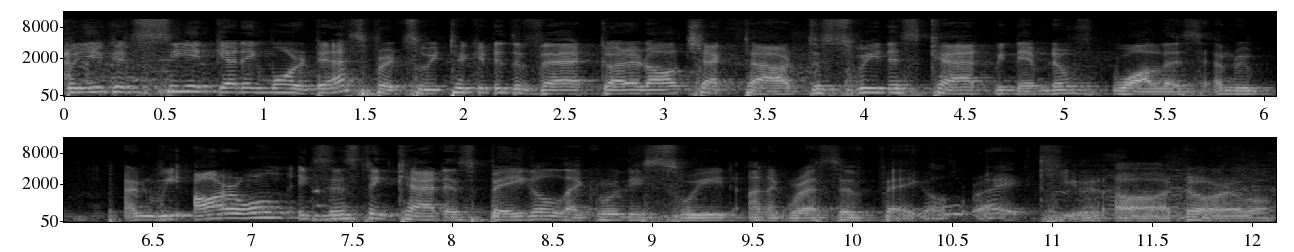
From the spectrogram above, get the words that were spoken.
but you could see it getting more desperate. So we took it to the vet, got it all checked out. The sweetest cat, we named him Wallace, and we and we our own existing cat is Bagel, like really sweet, unaggressive Bagel, right? Cute, oh, adorable.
